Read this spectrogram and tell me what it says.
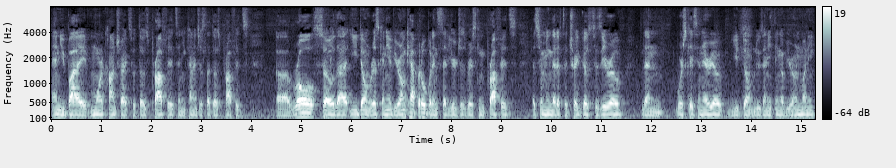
and you buy more contracts with those profits, and you kind of just let those profits uh, roll so that you don't risk any of your own capital, but instead you're just risking profits, assuming that if the trade goes to zero, then worst case scenario, you don't lose anything of your own money.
